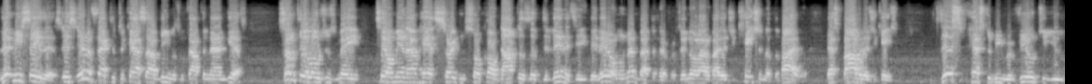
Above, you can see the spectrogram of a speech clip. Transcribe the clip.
Let me say this. It's ineffective to cast out demons without the nine gifts. Some theologians may tell me, and I've had certain so-called doctors of divinity, that they don't know nothing about deliverance. They know a lot about education of the Bible. That's Bible education. This has to be revealed to you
